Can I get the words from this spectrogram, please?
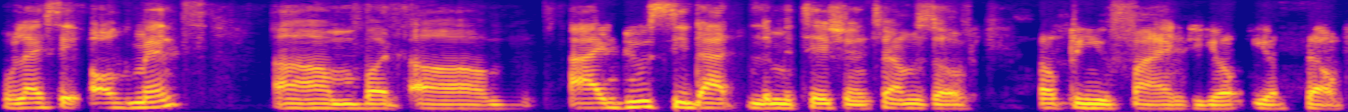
will I say, augment. Um, but um, I do see that limitation in terms of helping you find your yourself.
